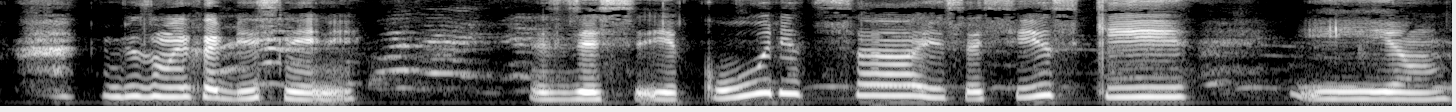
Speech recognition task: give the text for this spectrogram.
без моих объяснений. Здесь и курица, и сосиски, и,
